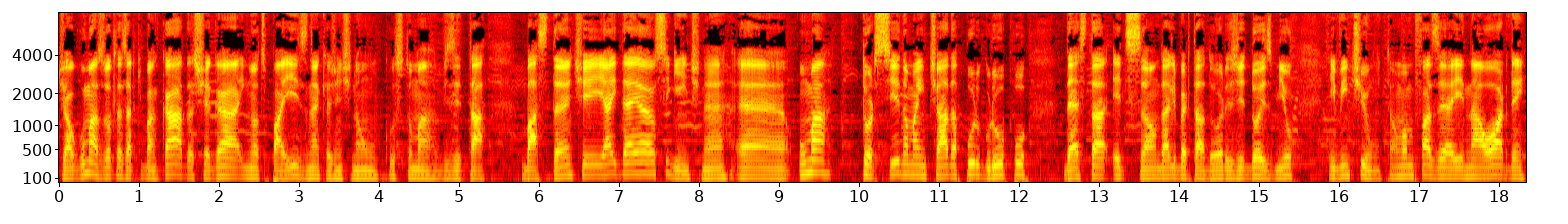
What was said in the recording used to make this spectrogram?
de algumas outras arquibancadas, chegar em outros países, né, que a gente não costuma visitar bastante. E a ideia é o seguinte, né, é uma torcida, uma enteada por grupo desta edição da Libertadores de 2020 e 21. Então vamos fazer aí na ordem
